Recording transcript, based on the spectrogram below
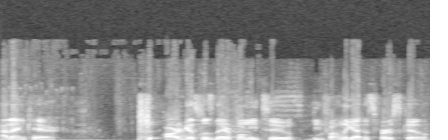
I didn't care. Argus was there for me too. He finally got his first kill.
